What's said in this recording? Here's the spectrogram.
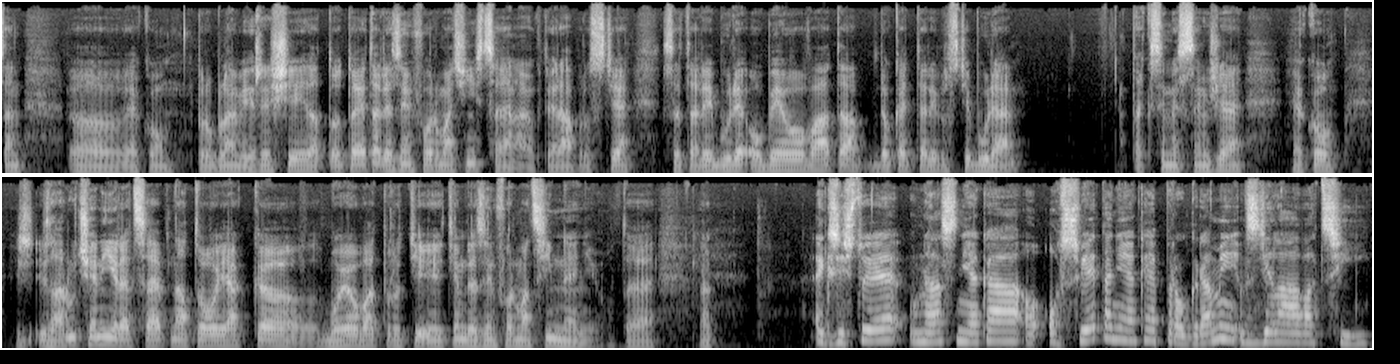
ten e, jako problém vyřešit. A to, to je ta dezinformační scéna, jo, která prostě se tady bude objevovat a dokud tady prostě bude, tak si myslím, že jako zaručený recept na to, jak eh, bojovat proti těm dezinformacím není. To je na... Existuje u nás nějaká osvěta, nějaké programy vzdělávací?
